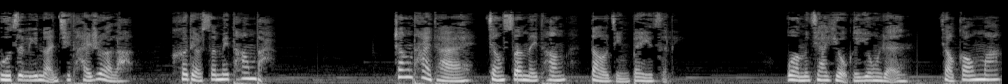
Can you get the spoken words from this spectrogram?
屋子里暖气太热了，喝点酸梅汤吧。张太太将酸梅汤倒进杯子里。我们家有个佣人叫高妈，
